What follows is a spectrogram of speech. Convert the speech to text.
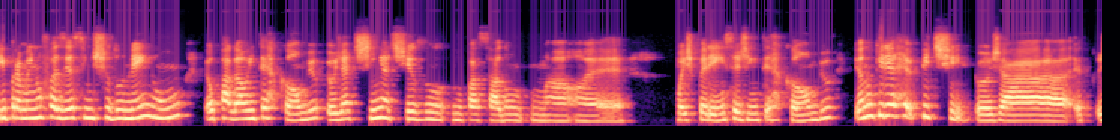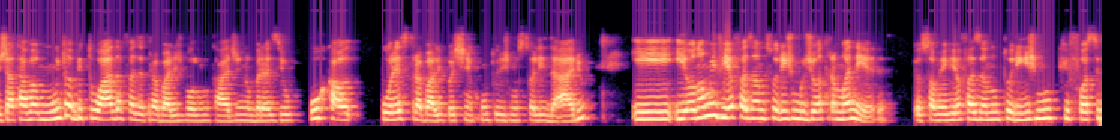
e para mim não fazia sentido nenhum eu pagar um intercâmbio. Eu já tinha tido no passado uma, é, uma experiência de intercâmbio. Eu não queria repetir. Eu já já estava muito habituada a fazer trabalho de voluntário no Brasil por causa por esse trabalho que eu tinha com turismo solidário e, e eu não me via fazendo turismo de outra maneira. Eu só me via fazendo um turismo que fosse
